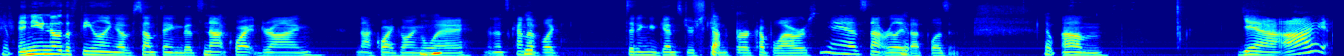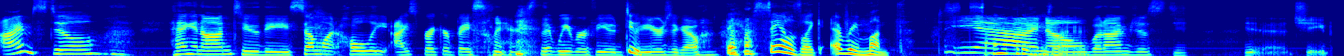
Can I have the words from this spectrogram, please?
Yep. and you know the feeling of something that's not quite drying, not quite going away, and it's kind Mm-hmm. Yep. of like sitting against your skin Stuck. for a couple hours. Yeah, it's not really Yep. that pleasant. Nope. Um yeah, I I'm still hanging on to the somewhat holy icebreaker base layers that we reviewed two years ago. they have sales like every month Just Yeah, up for their I know, but I'm just yeah, cheap.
